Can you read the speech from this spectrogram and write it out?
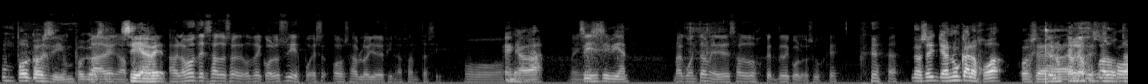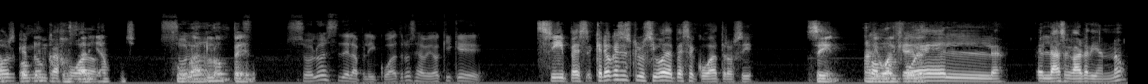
Un poco sí, un poco Va, sí. venga, Sí, pues, a ver. Hablamos del Shadow of the Colossus y después os hablo yo de Final Fantasy. O- Venga, va. Venga. Sí, sí, sí, bien. Va, cuéntame de Shadow of the Colossus, ¿qué? No sé, yo nunca lo he jugado. O sea, Yo nunca lo de he esos jugado juegos que nunca he me jugado. gustaría mucho Solo- jugarlo, pero Solo es de la Play 4, o sea, veo aquí que... Sí, creo que es exclusivo de PS4, sí. sí, al Como igual que fue el, el Last Guardian, ¿no?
